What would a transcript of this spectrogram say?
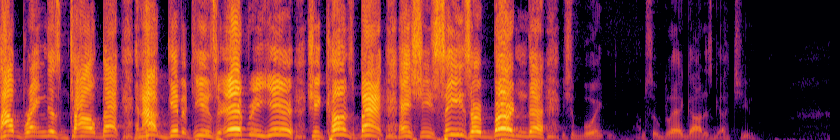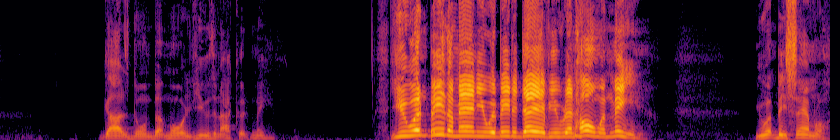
I'll bring this child back and I'll give it to you. So every year she comes back and she sees her burden there. She said, Boy, I'm so glad God has got you. God is doing more of you than I could me. You wouldn't be the man you would be today if you went home with me. You wouldn't be Samuel,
